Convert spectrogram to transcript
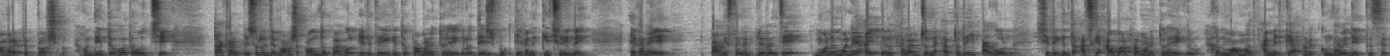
আমার একটা প্রশ্ন। এখন দ্বিতীয় কথা হচ্ছে টাকার পেছনে যে মানুষ অন্ধ পাগল, এটা থেকে কিন্তু প্রমাণিত হয়ে গেল। দেশভক্তি এখানে কিছুই নেই। এখানে পাকিস্তানি প্লেয়ার যে মনে মনে আইপিএল খেলার জন্য এতটাই পাগল, সেটা কিন্তু আজকে আবার প্রমাণিত হয়ে গেল। এখন মোহাম্মদ আমিরকে আপনারা কোনভাবে দেখতেছেন?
